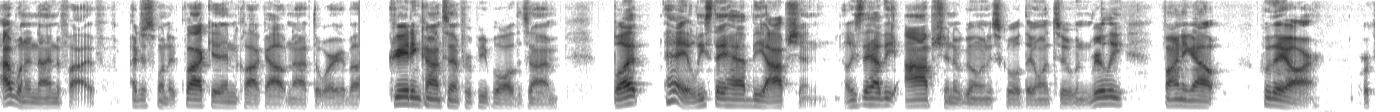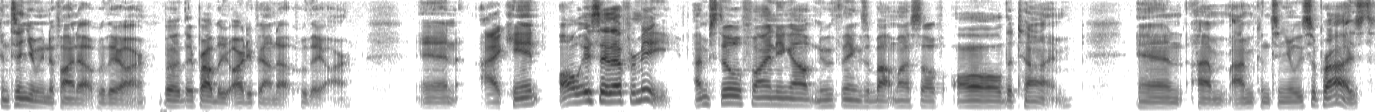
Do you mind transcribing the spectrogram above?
I want a nine to five. I just want to clock in, clock out, not have to worry about creating content for people all the time. But hey, at least they have the option. At least they have the option of going to school if they want to and really finding out who they are or continuing to find out who they are. But they probably already found out who they are. And I can't always say that for me. I'm still finding out new things about myself all the time. And I'm I'm continually surprised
